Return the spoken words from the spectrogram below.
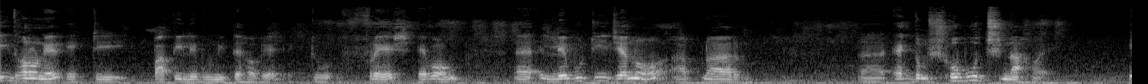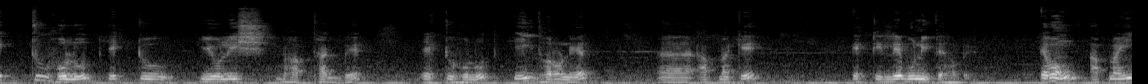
এই ধরনের একটি পাতি লেবু নিতে হবে, একটু ফ্রেশ এবং লেবুটি যেন আপনার একদম সবুজ না হয়। একটু হলুদ, একটু ইয়লিশ ভাব থাকবে, একটু হলুদ। এই ধরনের আপনাকে একটি লেবু নিতে হবে। এবং আপনি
